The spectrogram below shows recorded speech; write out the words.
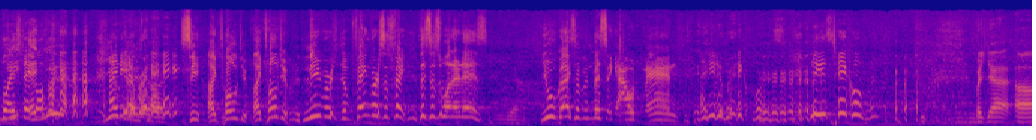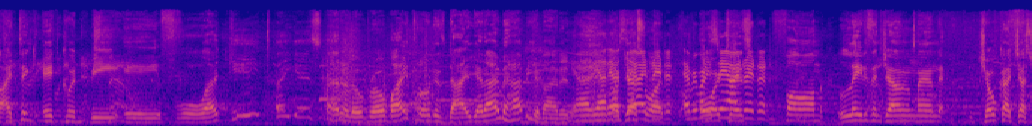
Boys, take and over. you- I need a guys thought- break. See, I told you, I told you, knee versus, Fang versus Fang. This is what it is. Yeah. You guys have been missing out, man. I need a break, boys. Please take over. But yeah, uh, I think it could be a floodgate, I guess. I don't know, bro. My throat is dying, and I'm happy about it. Yeah, yeah, yeah. But Stay guess what? hydrated. Everybody stay hydrated. Farm, ladies and gentlemen, Joka just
